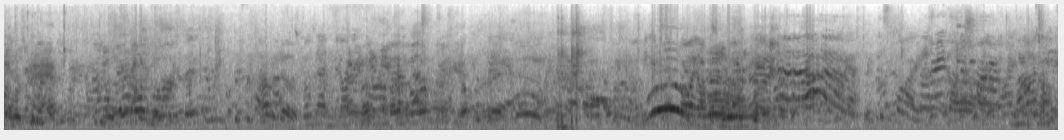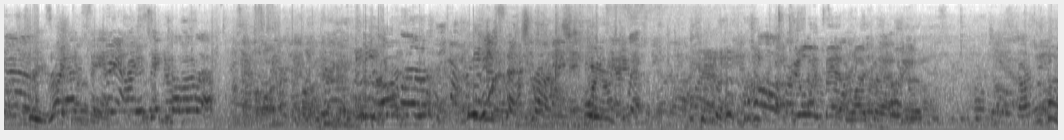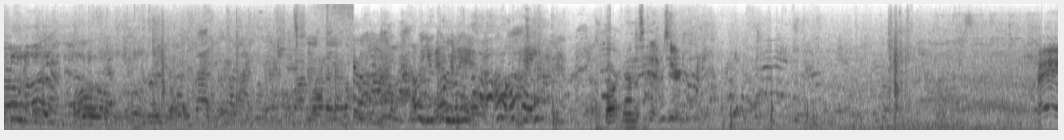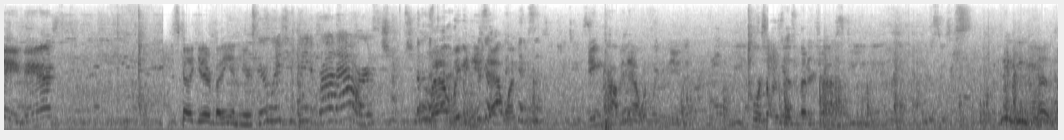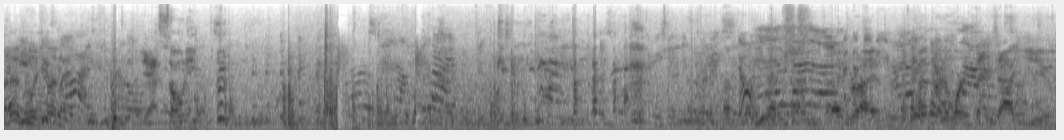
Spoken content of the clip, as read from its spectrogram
Right. Take the left. What's that truck? The only bad wipe out. Oh, you coming in? Oh, okay. Walk down the steps here. Hey, man. Just gotta get everybody in here. Sure wish you'd been brought ours. Well, we can use that one. You can copy that one. We can use it. Of course, ours does a better job. That was, that was really funny. Yeah, Sony. I'm trying. I'm trying to work things out. You.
